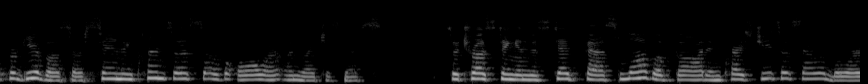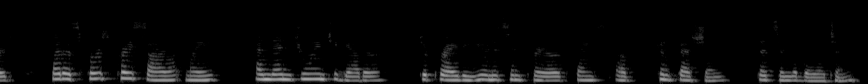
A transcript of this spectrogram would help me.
forgive us our sin and cleanse us of all our unrighteousness. So, trusting in the steadfast love of God and Christ Jesus our Lord, let us first pray silently and then join together to pray the unison prayer of thanks of confession that's in the bulletin.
